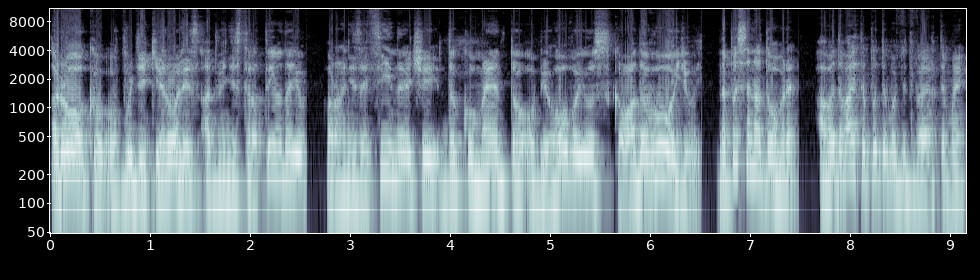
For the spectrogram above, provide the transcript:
року в будь-якій ролі з адміністративною, організаційною чи документообіговою складовою. Написано добре, але давайте будемо відвертими.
